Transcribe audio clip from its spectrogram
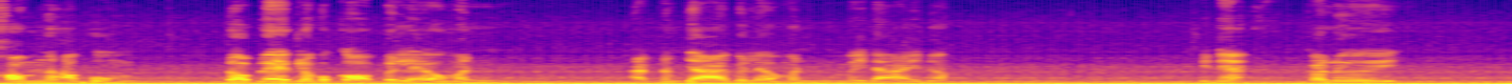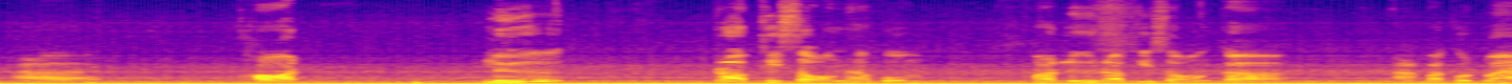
คอมนะครับผมรอบแรกเราประกอบไปแล้ว มันอัดน้ำยาไปแล้วมันไม่ได้เนาะทีเนี้ยก็เลยอถอดหรือรอบที่สองนะครับผมถอดหรือรอบที่สองก็ปรากฏว่า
